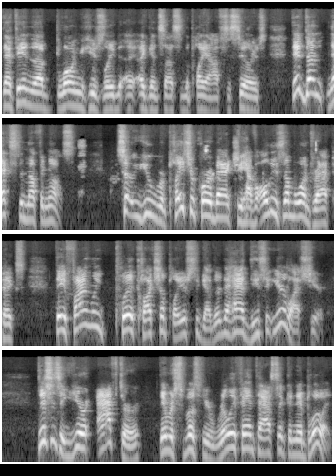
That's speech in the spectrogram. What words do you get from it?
that they ended up blowing a huge lead uh, against us in the playoffs the steelers they've done next to nothing else so you replace your quarterbacks you have all these number one draft picks they finally put a collection of players together that had a decent year last year. This is a year after they were supposed to be really fantastic and they blew it.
